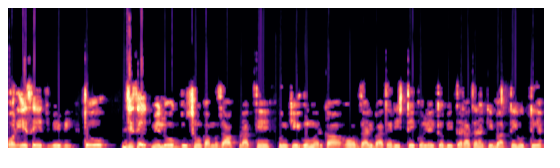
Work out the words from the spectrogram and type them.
और इस एज में भी। तो जिस एज में लोग दूसरों का मज़ाक उड़ाते हैं, उनकी उम्र का और जारी बात है रिश्ते को लेकर भी तरह तरह की बातें होती हैं।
